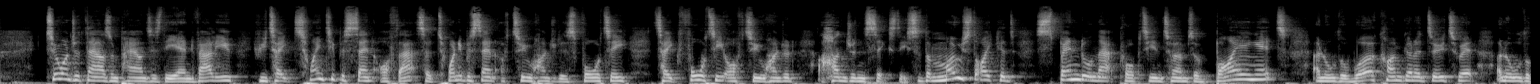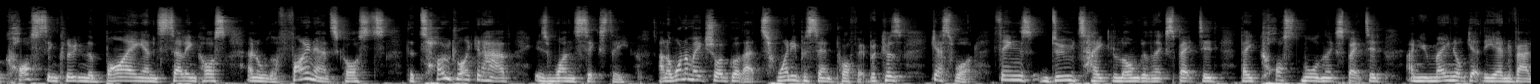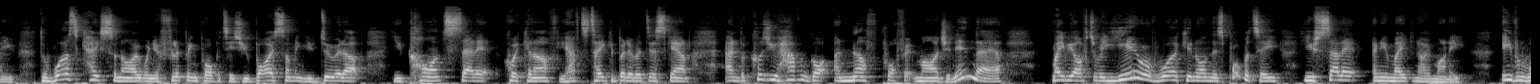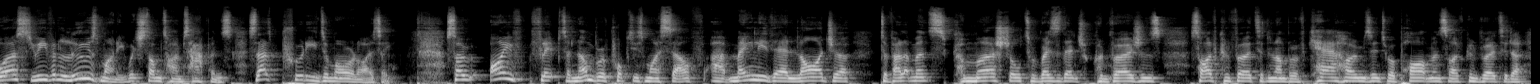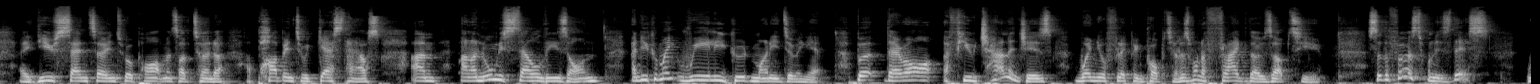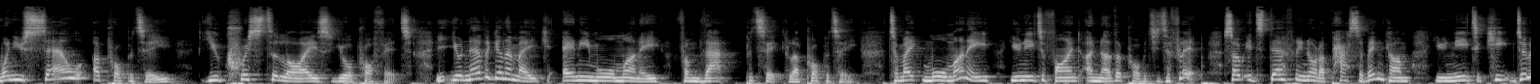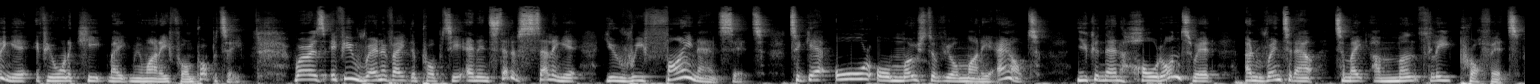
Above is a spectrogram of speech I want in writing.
£200,000 is the end value. If you take 20% off that, so 20% of 200 is 40, take 40 off 200, 160. So the most I could spend on that property in terms of buying it and all the work I'm going to do to it and all the costs, including the buying and selling costs and all the finance costs, the total I could have is 160. And I want to make sure I've got that 20% profit because guess what? Things do take longer than expected. They cost more than expected and you may not get the end value. The worst case scenario when you're flipping properties, you buy something, you do it up, you can't sell it quick enough. You have to take a bit of a discount. And because you haven't got enough profit margin in there, Maybe after a year of working on this property, you sell it and you make no money. Even worse, you even lose money, which sometimes happens. So that's pretty demoralizing. So I've flipped a number of properties myself, uh, mainly their larger developments, commercial to residential conversions. So I've converted a number of care homes into apartments. I've converted a, a youth center into apartments. I've turned a, a pub into a guest house. Um, and I normally sell these on and you can make really good money doing it. But there are a few challenges when you're flipping property. I just want to flag those up to you. So the first one is this. When you sell a property, you crystallize your profit. You're never going to make any more money from that particular property. To make more money, you need to find another property to flip. So it's definitely not a passive income. You need to keep doing it if you want to keep making money from property. Whereas if you renovate the property and instead of selling it, you refinance it to get all or most of your money out, you can then hold on to it and rent it out to make a monthly profit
